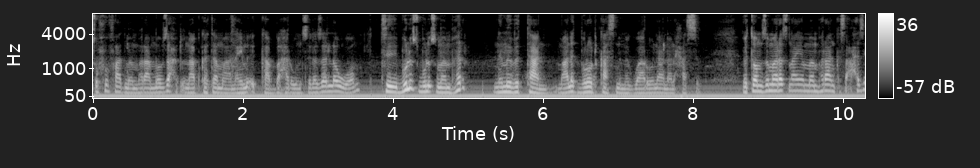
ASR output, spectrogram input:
ፅፉፋት መምህራን መብዛሕትኡ ናብ ከተማ ናይ ምእካብ ባህር እውን ስለ ዘለዎም እቲ ብሉፅ ብሉፅ መምህር ንምብታን ማለት ብሮድካስት ንምግባር ኢና ንሓስብ እቶም ዝመረፅናዮም መምህራን ክሳዕ ሕዚ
